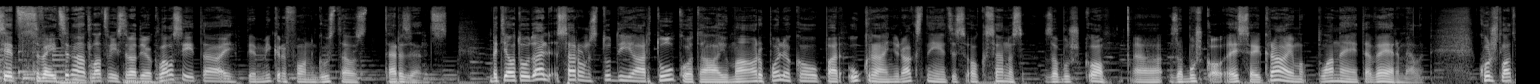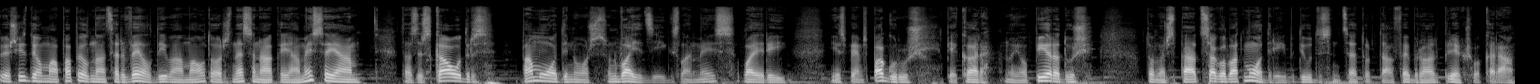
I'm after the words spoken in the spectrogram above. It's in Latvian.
Esiet sveicināti Latvijas radio klausītāji, pie mikrofona Gustavs Terzens. Bet jau tūdaļ sarunas studijā ar tulkotāju Māru Poļakovu par ukraiņu rakstnieces Oksanas Zabuško, uh, Zabuško eseju krājumu Planēta Vērmele, kurš latviešu izdevumā papildināts ar vēl divām autoras nesenākajām esejām. Tās ir skaudras, pamodinošas un vajadzīgas, lai mēs, lai arī iespējams paguruši pie kara, nu jau pieraduši, tomēr spētu saglabāt modrību 24. februāra priekšvakarā,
